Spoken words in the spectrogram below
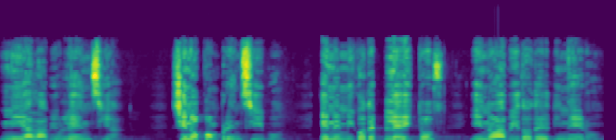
ni a la violencia, sino comprensivo, enemigo de pleitos y no habido de dinero,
